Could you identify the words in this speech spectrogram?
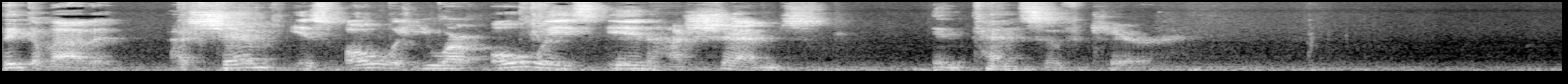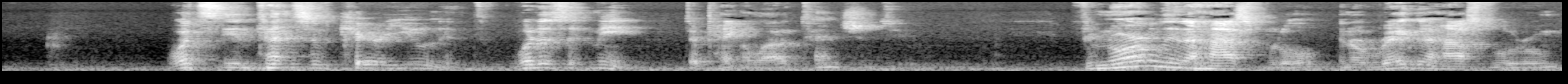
Think about it. Hashem is always you are always in Hashem's intensive care. What's the intensive care unit? What does it mean? They're paying a lot of attention to you. If you're normally in a hospital, in a regular hospital room,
